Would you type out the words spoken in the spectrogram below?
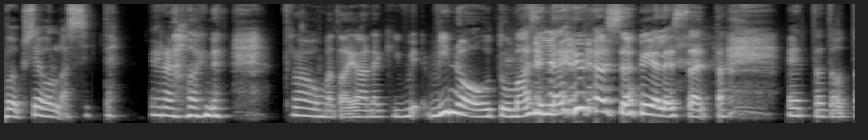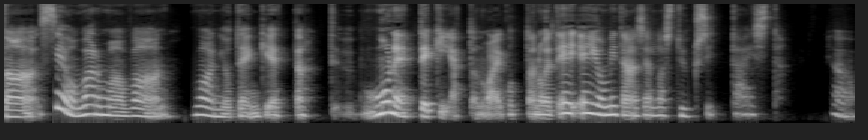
voiko se olla sitten eräänlainen trauma tai ainakin vinoutuma sille hyvässä mielessä, että, että tota, se on varmaan vaan, vaan jotenkin, että monet tekijät on vaikuttanut, että ei, ei ole mitään sellaista yksittäistä. Joo.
